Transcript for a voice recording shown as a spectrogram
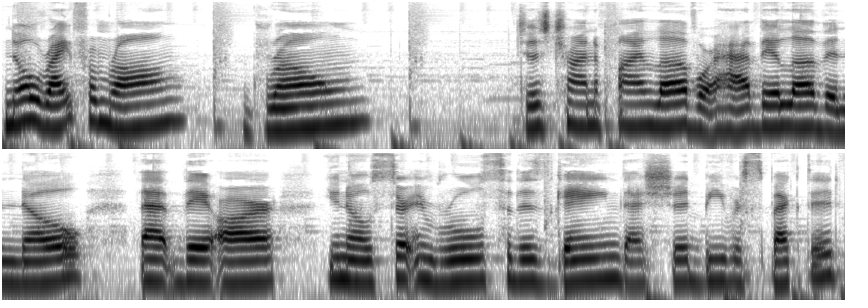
know right from wrong, grown, just trying to find love or have their love and know that there are, you know, certain rules to this game that should be respected.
